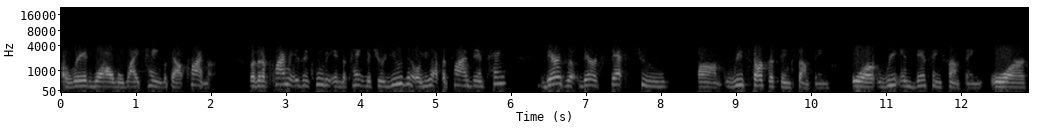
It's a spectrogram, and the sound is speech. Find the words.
a red wall with white paint without primer. Whether the primer is included in the paint that you're using or you have to prime then paint, there's a, there are steps to um, resurfacing something or reinventing something or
